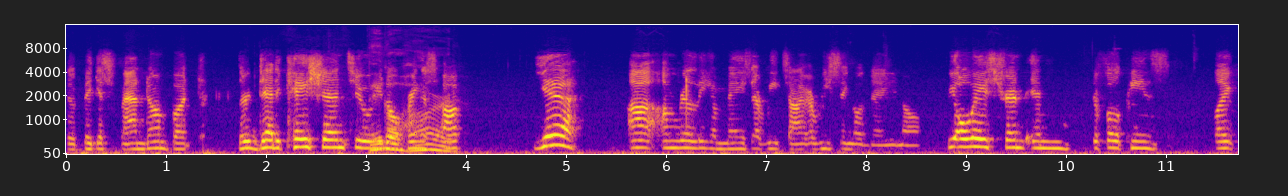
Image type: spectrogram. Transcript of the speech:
the biggest fandom, but their dedication to They you know go bring us up. Yeah, uh, I'm really amazed every time, every single day. You know, we always trend in the Philippines, like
